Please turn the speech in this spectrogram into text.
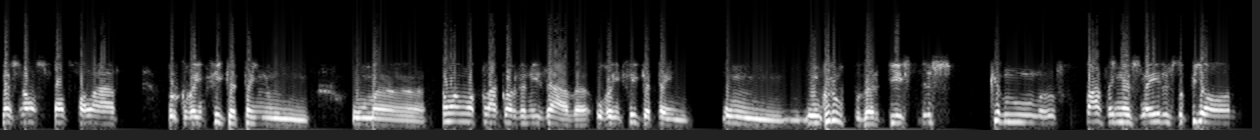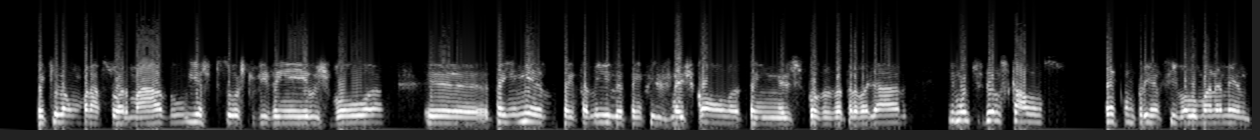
mas não se pode falar, porque o Benfica tem um, uma. não é uma placa organizada, o Benfica tem um, um grupo de artistas que fazem as neiras do pior. Aquilo é um braço armado e as pessoas que vivem em Lisboa eh, têm medo, têm família, têm filhos na escola, têm as esposas a trabalhar e muitos deles calam-se. É compreensível humanamente,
